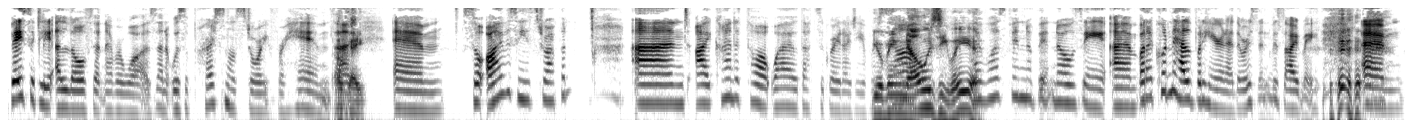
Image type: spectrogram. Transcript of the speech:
basically a love that never was, and it was a personal story for him. That, Okay. Um, so I was eavesdropping, and I kind of thought, "Wow, that's a great idea." For You a were being song. nosy, were you? I was being a bit nosy, um, but I couldn't help but hear it. They were sitting beside me. Um,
